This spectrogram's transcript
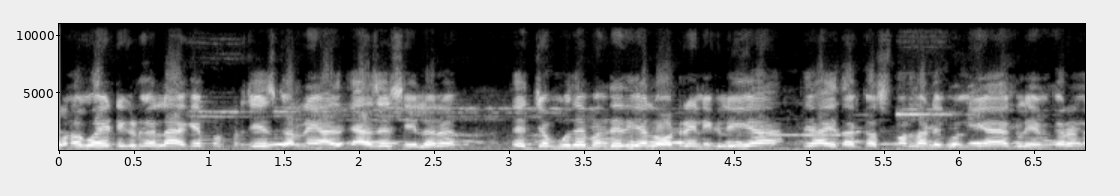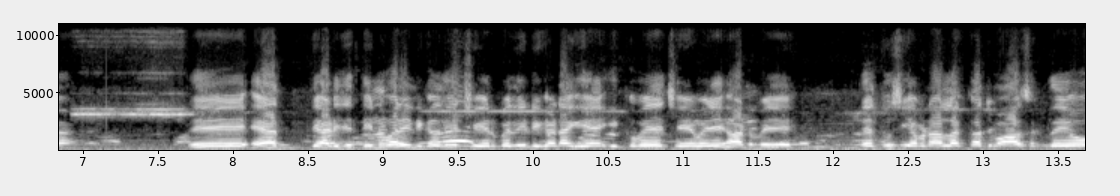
ਉਹਨਾਂ ਕੋਲ ਟਿਕਟ ਲੈ ਕੇ ਪਰਚੇਸ ਕਰਨੇ ਐਜ਼ ਅ ਸੇਲਰ ਤੇ ਜੰਮੂ ਦੇ ਬੰਦੇ ਦੀ ਇਹ ਲੋਟਰੀ ਨਿਕਲੀ ਆ ਤੇ ਹਜੇ ਤੱਕ ਕਸਟਮਰ ਸਾਡੇ ਕੋਲ ਨਹੀਂ ਆਇਆ ਕਲੇਮ ਕਰਨ। ਤੇ ਇਹ ਦਿਹਾੜੀ 'ਚ ਤਿੰਨ ਵਾਰੀ ਨਿਕਲਦੀ ਹੈ 6 ਰੁਪਏ ਦੀ ਟਿਕਟ ਹੈਗੀ ਹੈ 1 ਵਜੇ 6 ਵਜੇ 8 ਵਜੇ। ਤੇ ਤੁਸੀਂ ਆਪਣਾ ਲੱਕ ਜਮਾ ਸਕਦੇ ਹੋ।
